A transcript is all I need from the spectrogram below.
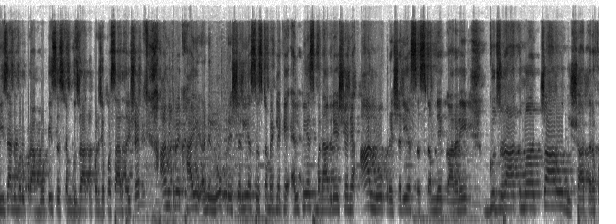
બીજા નંબર ઉપર આ મોટી સિસ્ટમ ગુજરાત ઉપર જે પસાર થઈ છે. આ મિત્રો એક હાઈ અને લો પ્રેશરીય સિસ્ટમ એટલે કે એલપીએસ બનાવી રહી છે અને આ લો પ્રેશરીય સિસ્ટમને કારણે ગુજરાતમાં ચારો દિશા તરફ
